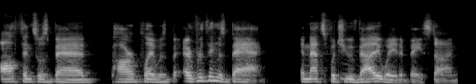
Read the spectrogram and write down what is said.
offense was bad, power play was everything was bad, and that's what you Mhm. evaluate it based on.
